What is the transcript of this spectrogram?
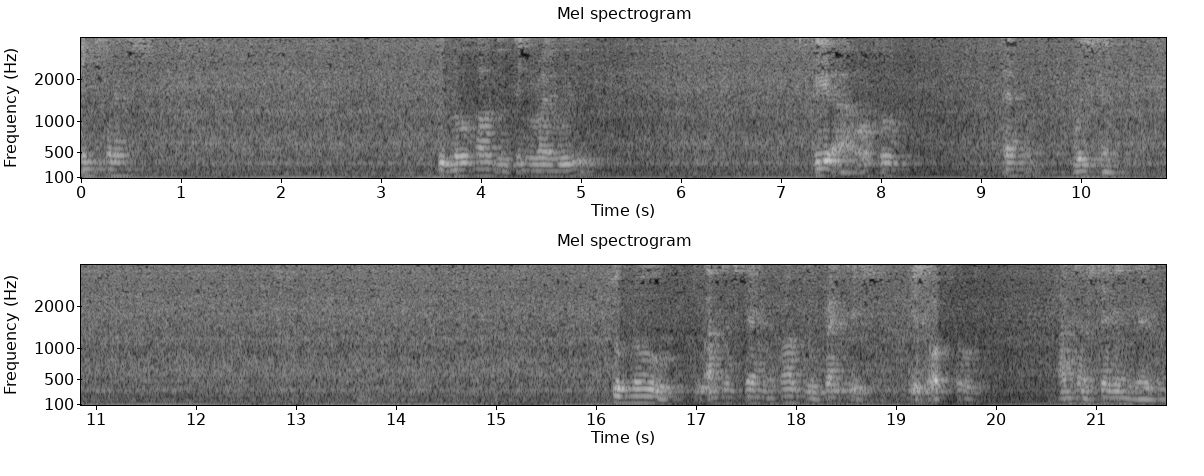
interest to know how to think right way. They are also have wisdom. To know, to understand how to practice is also understanding level.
